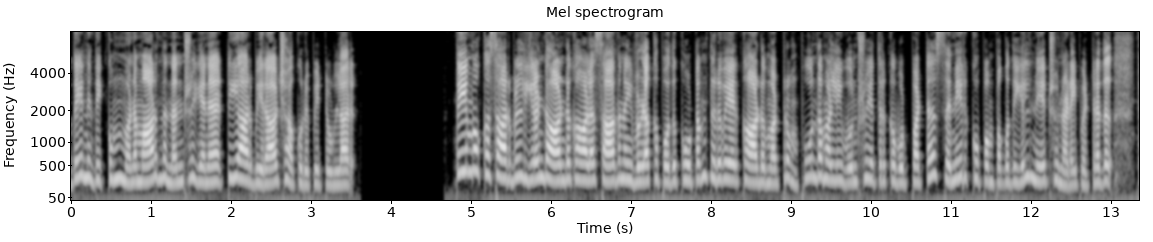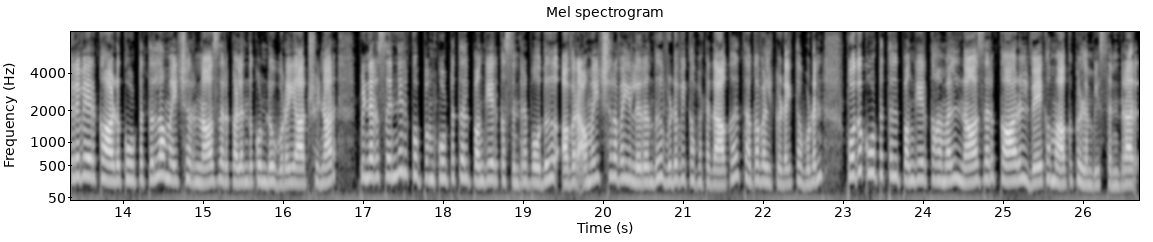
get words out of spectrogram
உதயநிதிக்கும் மனமார்ந்த நன்றி என டி ஆர் பி ராஜா குறிப்பிட்டுள்ளார். திமுக சார்பில் இரண்டு ஆண்டுகால சாதனை விளக்க பொதுக்கூட்டம் திருவேற்காடு மற்றும் பூந்தமல்லி ஒன்றியத்திற்கு உட்பட்ட சென்னீர்குப்பம் பகுதியில் நேற்று நடைபெற்றது. திருவேற்காடு கூட்டத்தில் அமைச்சர் நாசர் கலந்து கொண்டு உரையாற்றினார். பின்னர் சென்னீர்குப்பம் கூட்டத்தில் பங்கேற்க சென்றபோது அவர் அமைச்சரவையிலிருந்து விடுவிக்கப்பட்டதாக தகவல் கிடைத்தவுடன் பொதுக்கூட்டத்தில் பங்கேற்காமல் நாசர் காரில் வேகமாக கிளம்பி சென்றார்.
